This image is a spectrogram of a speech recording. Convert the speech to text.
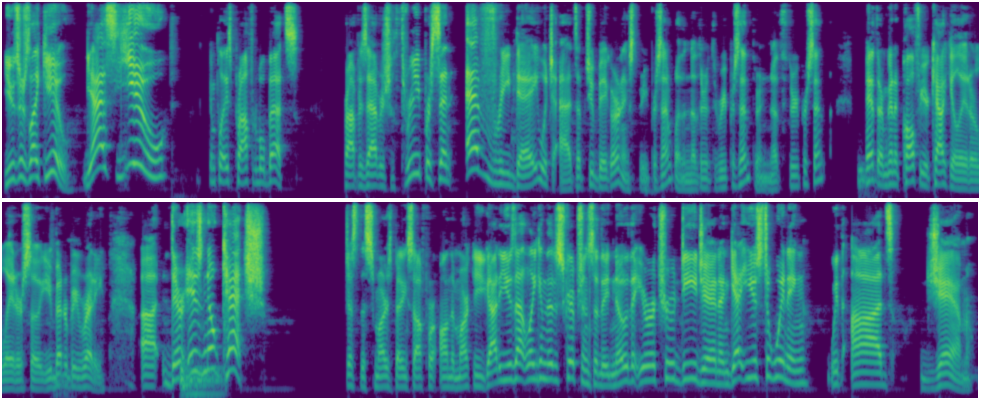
Users like you, yes, you, can place profitable bets. Profits average 3% every day, which adds up to big earnings. 3% with another 3%, through another 3%. Panther, I'm going to call for your calculator later, so you better be ready. Uh, there is no catch. Just the smartest betting software on the market. You got to use that link in the description so they know that you're a true DJ and get used to winning with Odds Jam.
